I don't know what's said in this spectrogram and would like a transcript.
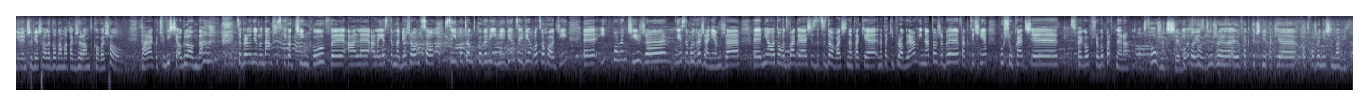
Nie wiem, czy wiesz, ale Dona ma także randkowe show. Tak, oczywiście oglądam. Co prawda nie oglądałam wszystkich odcinków, y, ale, ale jestem na bieżąco z tymi początkowymi i mniej więcej wiem o co chodzi. Y, I powiem Ci, że jestem pod wrażeniem, że y, miała tą odwagę się zdecydować na, takie, na taki program i na to, żeby faktycznie poszukać swojego przyszłego partnera. Otworzyć się, bo I to jest duże faktycznie takie otworzenie się na widza.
